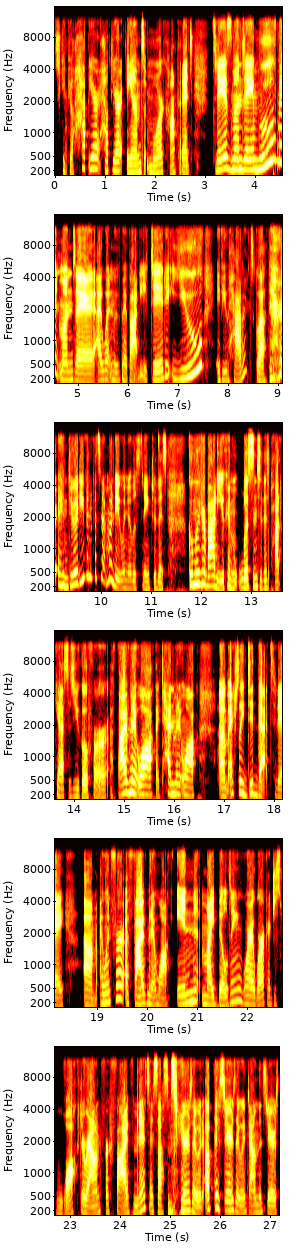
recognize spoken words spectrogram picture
so you can feel happier, healthier, and more confident. Today is Monday, Movement Monday. I went and moved my body. Did you? If you haven't, go out there and do it, even if it's not Monday when you're listening to this. Go move your body. You can listen to this podcast as you go for a five minute walk, a 10 minute walk. Um, actually did that today um, I went for a five minute walk in my building where I work. I just walked around for five minutes. I saw some stairs. I went up the stairs. I went down the stairs,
